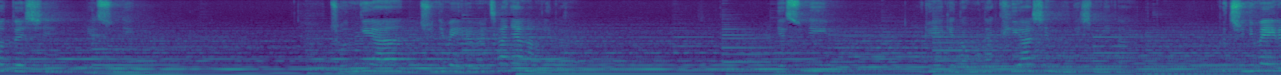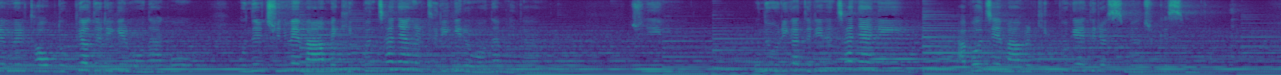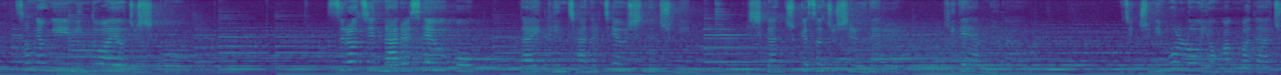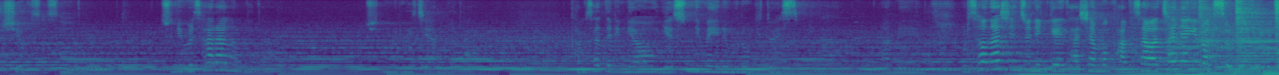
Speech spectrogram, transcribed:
능력 되신 예수님 존귀한 주님의 이름을 찬양합니다. 예수님 우리에게 너무나 귀하신 분이십니다. 그 주님의 이름을 더욱 높여드리길 원하고 오늘 주님의 마음에 기쁜 찬양을 드리기를 원합니다. 주님 오늘 우리가 드리는 찬양이 아버지의 마음을 기쁘게 해드렸으면 좋겠습니다. 성령님 인도하여 주시고 쓰러진 나를 세우고 나의 빈 잔을 채우시는 주님 이 시간 주께서 주실 은혜를 기대합니다. 오직 주님 홀로 영광 받아 주시옵소서. 주님을 사랑합니다. 주님을 의지합니다. 감사드리며 예수님의 이름으로 기도했습니다. 아멘. 우리 선하신 주님께 다시 한번 감사와 찬양의 박수 올려드리겠습니다.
